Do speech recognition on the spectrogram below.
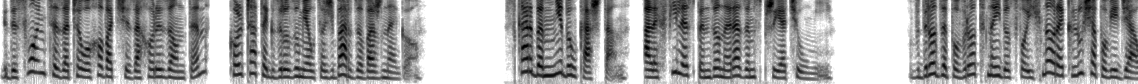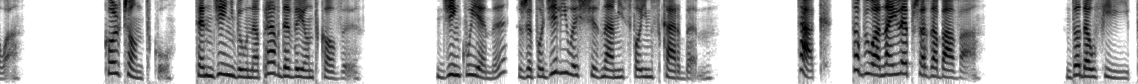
gdy słońce zaczęło chować się za horyzontem, Kolczatek zrozumiał coś bardzo ważnego. Skarbem nie był kasztan, ale chwile spędzone razem z przyjaciółmi. W drodze powrotnej do swoich norek Lusia powiedziała: Kolczątku, ten dzień był naprawdę wyjątkowy. Dziękujemy, że podzieliłeś się z nami swoim skarbem. Tak, to była najlepsza zabawa. Dodał Filip,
